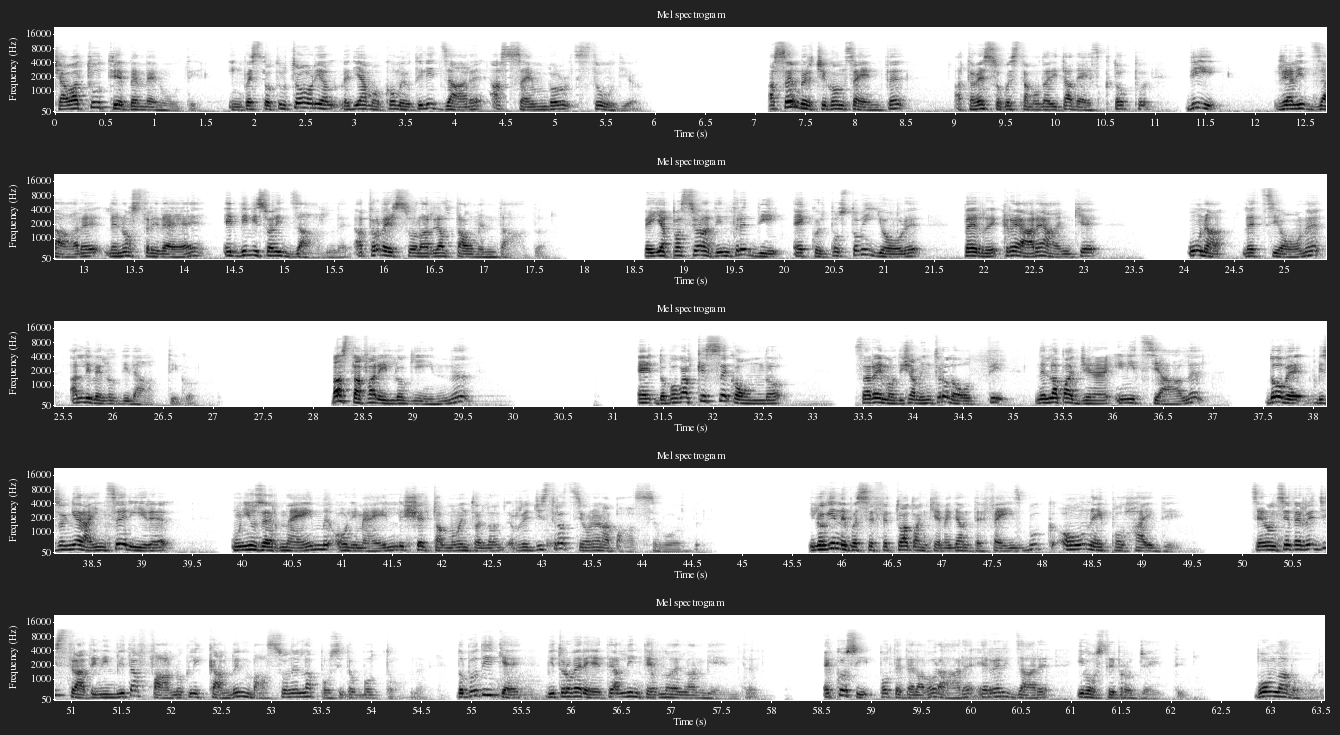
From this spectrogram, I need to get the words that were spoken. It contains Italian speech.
Ciao a tutti e benvenuti. In questo tutorial vediamo come utilizzare Assembler Studio. Assembler ci consente, attraverso questa modalità desktop, di realizzare le nostre idee e di visualizzarle attraverso la realtà aumentata. Per gli appassionati in 3D ecco il posto migliore per creare anche una lezione a livello didattico. Basta fare il login e dopo qualche secondo saremo diciamo introdotti nella pagina iniziale dove bisognerà inserire un username o l'email scelta al momento della registrazione e una password. Il login può essere effettuato anche mediante Facebook o un Apple ID. Se non siete registrati vi invito a farlo cliccando in basso nell'apposito bottone. Dopodiché vi troverete all'interno dell'ambiente e così potete lavorare e realizzare i vostri progetti. Buon lavoro!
